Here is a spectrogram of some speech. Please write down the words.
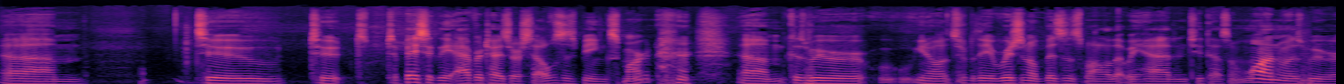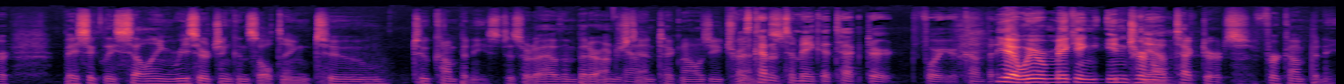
um, to to to basically advertise ourselves as being smart because we were you know sort of the original business model that we had in 2001 was we were basically selling research and consulting to to companies to sort of have them better understand technology It was kind of to make a tech dirt for your company. yeah, we were making internal Yeah. tech dirts for companies.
